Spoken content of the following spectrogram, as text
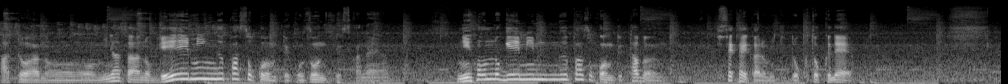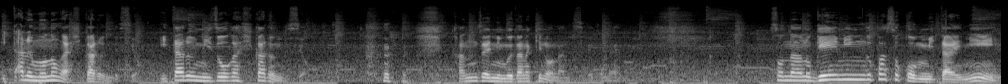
あとあのー、皆さんあのゲーミングパソコンってご存知ですかね？日本のゲーミングパソコンって多分世界から見て独特で至るものが光るんですよ。至る溝が光るんですよ。完全に無駄な機能なんですけどね。そんなあのゲーミングパソコンみたいに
